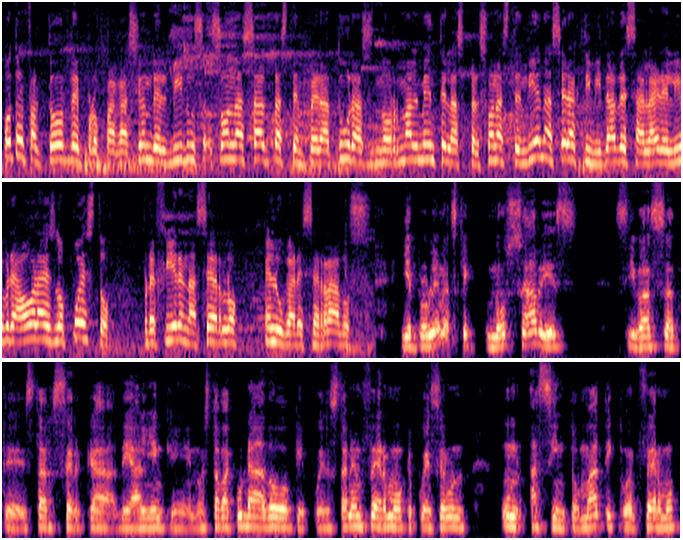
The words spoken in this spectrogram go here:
Otro factor de propagación del virus son las altas temperaturas. Normalmente las personas tendían a hacer actividades al aire libre, ahora es lo opuesto. Prefieren hacerlo en lugares cerrados. Y el problema es que no sabes si vas a estar cerca de alguien que no está vacunado, que puede estar enfermo, que puede ser un, asintomático enfermo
